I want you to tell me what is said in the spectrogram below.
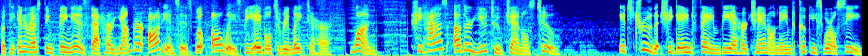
but the interesting thing is that her younger audiences will always be able to relate to her. 1. She has other YouTube channels too. It's true that she gained fame via her channel named Cookie Swirl C,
